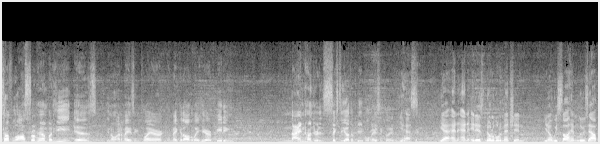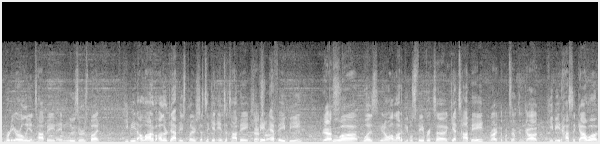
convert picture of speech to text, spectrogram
tough loss from him, but he is you know an amazing player to make it all the way here, beating 960 other people basically. Yes. Yeah, and, and it is notable to mention, you know, we saw him lose out pretty early in top eight in losers, but he beat a lot of other Japanese players just to get into top eight. He That's beat right. FAB, Yes. who uh, was, you know, a lot of people's favorite to get top eight. right, the Potemkin God. He beat Hasegawa,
